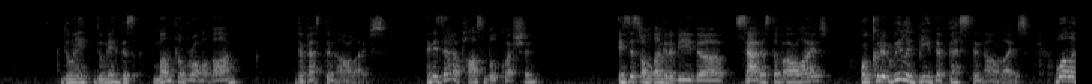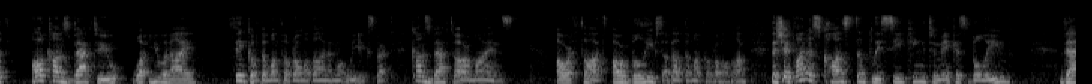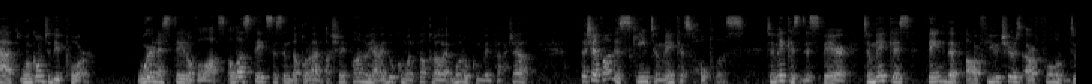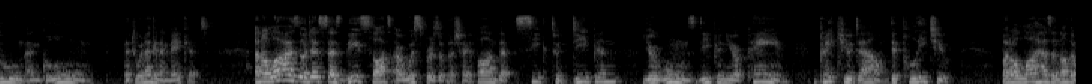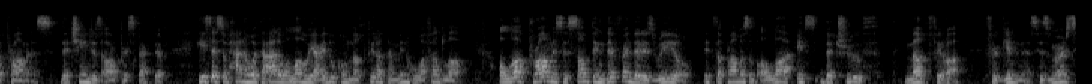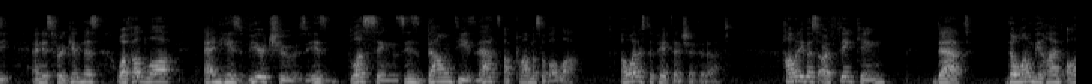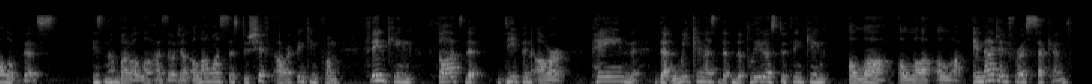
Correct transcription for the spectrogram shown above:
do we do make this month of Ramadan the best in our lives? And is that a possible question? is this Ramadan going to be the saddest of our lives? Or could it really be the best in our lives? Well, it all comes back to what you and I think of the month of Ramadan and what we expect. Comes back to our minds, our thoughts, our beliefs about the month of Ramadan. The shaitan is constantly seeking to make us believe that we're going to be poor. We're in a state of loss. Allah states this in the Quran, الشيطان يعدكم الفقر ويأمركم بالفحشاء the shaitan is keen to make us hopeless, to make us despair, to make us think that our futures are full of doom and gloom, that we're not going to make it. And Allah Azza wa says these thoughts are whispers of the shaitan that seek to deepen your wounds, deepen your pain, break you down, deplete you. But Allah has another promise that changes our perspective. He says, Subhanahu wa ta'ala, ya'idukum maghfiratan minhu wa fadla. Allah promises something different that is real. It's the promise of Allah. It's the truth. Maghfirah, forgiveness, His mercy, and His forgiveness, wa fadla, and His virtues, His blessings, His bounties. That's a promise of Allah. I want us to pay attention to that. How many of us are thinking that the one behind all of this is but Allah Azza wa Jal. Allah wants us to shift our thinking from thinking thoughts that deepen our pain that weaken us, that deplete us to thinking Allah, Allah, Allah. Imagine for a second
